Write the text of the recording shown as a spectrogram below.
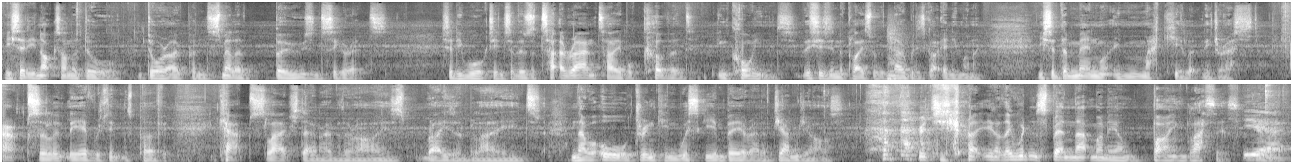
He said he knocks on the door, door opened, smell of booze and cigarettes. He said he walked in, so there's a, ta- a round table covered in coins. This is in a place where nobody's got any money. He said the men were immaculately dressed. Absolutely everything was perfect. Caps slouched down over their eyes, razor blades, and they were all drinking whiskey and beer out of jam jars. Which is great. You know, they wouldn't spend that money on buying glasses. you Yeah. know.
